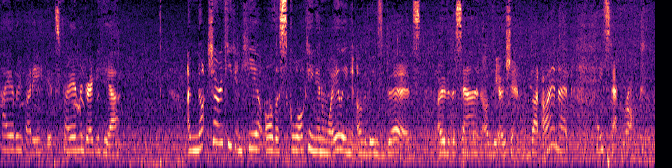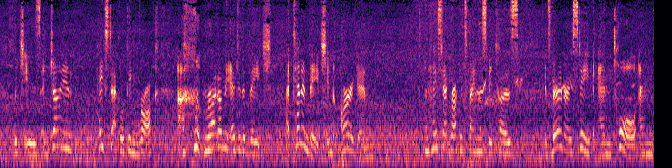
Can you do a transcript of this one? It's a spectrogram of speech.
Hi, everybody, it's Freya McGregor here. I'm not sure if you can hear all the squawking and wailing of these birds over the sound of the ocean, but I am at Haystack Rock, which is a giant haystack looking rock uh, right on the edge of the beach at Cannon Beach in Oregon. And Haystack Rock is famous because it's very, very steep and tall, and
